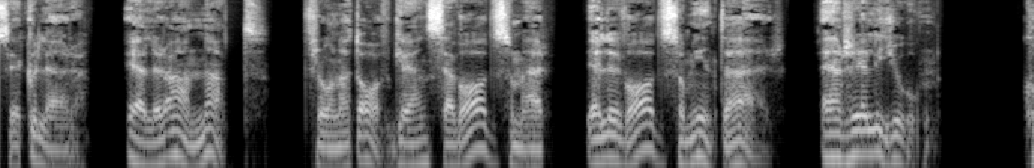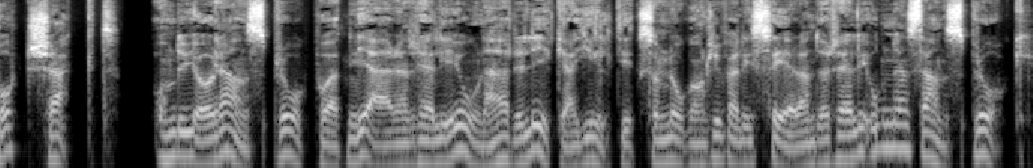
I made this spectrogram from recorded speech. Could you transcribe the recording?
sekulära, eller annat, från att avgränsa vad som är, eller vad som inte är, en religion. Kort sagt, om du gör anspråk på att ni är en religion är det lika giltigt som någon rivaliserande religionens anspråk.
